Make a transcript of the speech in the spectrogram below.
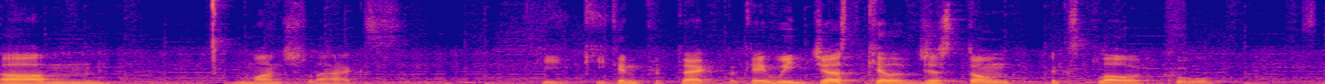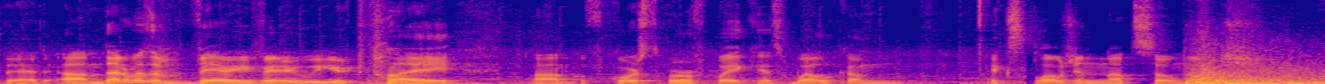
um, Munchlax. He, he can protect. Okay, we just killed Just don't explode. Cool. It's dead. Um, that was a very, very weird play. Um, of course, Earthquake is welcome. Explosion, not so much.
